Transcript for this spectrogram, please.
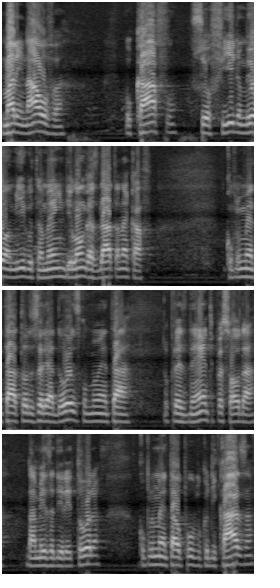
Marinalva, o Cafo, seu filho, meu amigo também, de longas datas, né, Cafo? Cumprimentar todos os vereadores, cumprimentar o presidente, o pessoal da, da mesa diretora, cumprimentar o público de casa.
